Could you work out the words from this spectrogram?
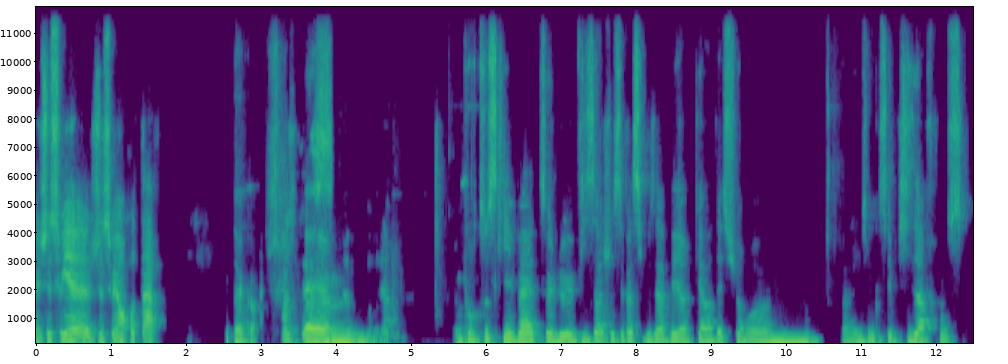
Je suis, je suis en retard. D'accord. Euh, pour tout ce qui va être le visa, je ne sais pas si vous avez regardé sur, euh, il me semble que c'est Visa France,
